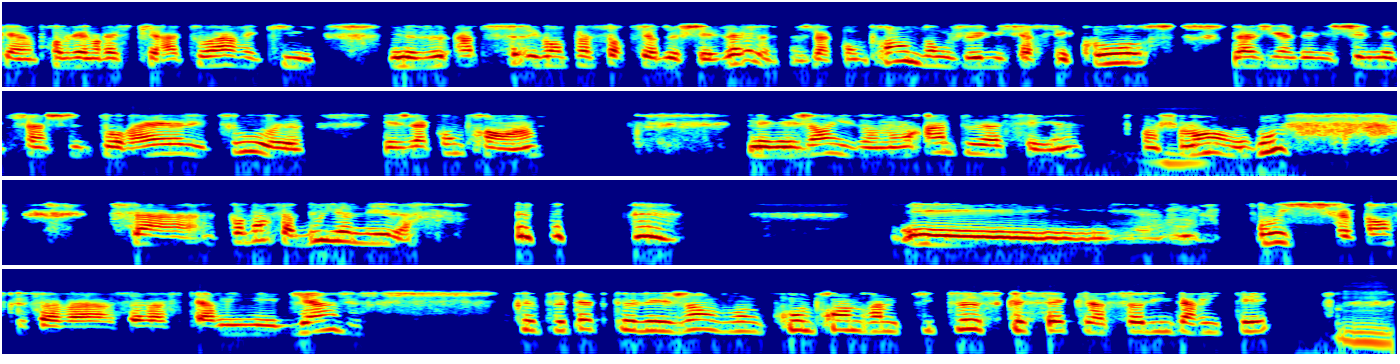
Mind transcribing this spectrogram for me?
qui a un problème respiratoire et qui ne veut absolument pas sortir de chez elle. Je la comprends, donc je vais lui faire ses courses. Là, je viens d'aller chez le médecin pour elle et tout, euh, et je la comprends. Hein. Mais les gens, ils en ont un peu assez. Hein. Franchement, ouf, ça commence à bouillonner là. Et euh, oui, je pense que ça va, ça va se terminer bien. Je- Que peut-être que les gens vont comprendre un petit peu ce que c'est que la solidarité, Mhm.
